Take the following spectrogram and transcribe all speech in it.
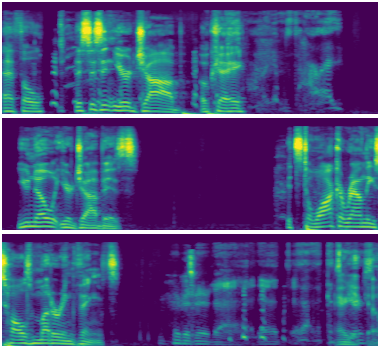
Ethel, this isn't your job, okay? I'm sorry. You know what your job is. It's to walk around these halls muttering things. there There you go.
